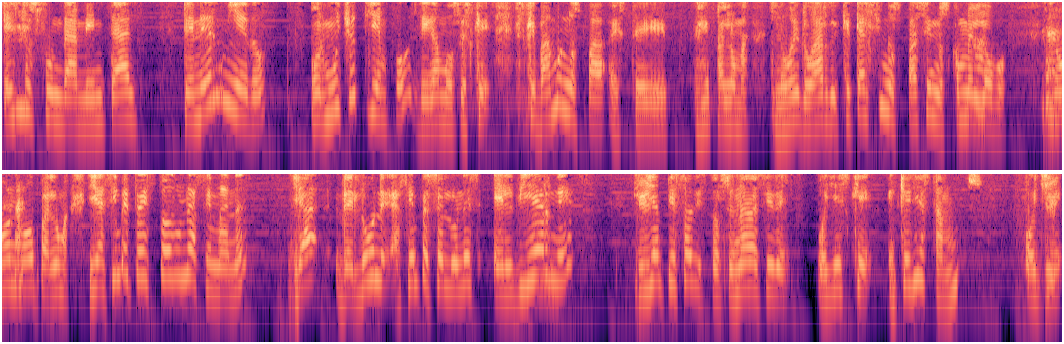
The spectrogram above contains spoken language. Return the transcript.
Esto es fundamental. Tener miedo por mucho tiempo, digamos, es que, es que vámonos, pa, este, eh, Paloma, no, Eduardo, ¿y qué tal si nos pasa y nos come el lobo? No, no, Paloma. Y así me traes toda una semana, ya de lunes, así empezó el lunes, el viernes, yo ya empiezo a distorsionar así de, oye, es que, ¿en qué día estamos? Oye,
